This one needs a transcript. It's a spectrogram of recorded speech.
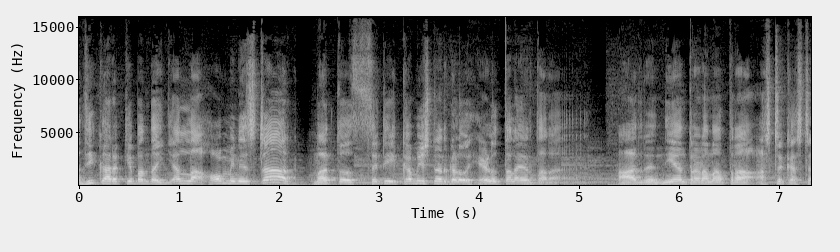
ಅಧಿಕಾರಕ್ಕೆ ಬಂದ ಎಲ್ಲ ಹೋಮ್ ಮಿನಿಸ್ಟರ್ ಮತ್ತು ಸಿಟಿ ಕಮಿಷನರ್ಗಳು ಹೇಳುತ್ತಲೇ ಇರ್ತಾರೆ. ಆದ್ರೆ ನಿಯಂತ್ರಣ ಮಾತ್ರ ಅಷ್ಟಕ್ಕಷ್ಟ.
